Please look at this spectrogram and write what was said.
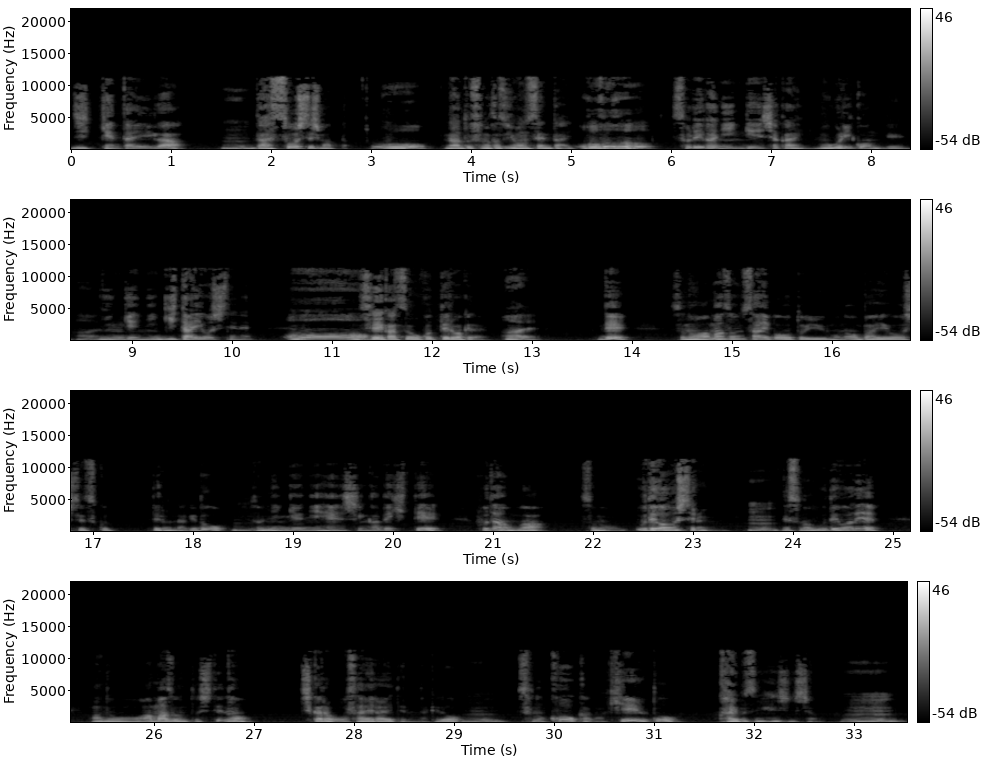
実験体がうん。脱走してしまった。おー。なんとその数4000体。おー。それが人間社会に潜り込んで、はい。人間に擬態をしてね、おー。生活を送ってるわけだよ。はい。で、そのアマゾン細胞というものを培養して作ってるんだけど、うんその人間に変身ができて、普段は、その腕輪をしてるんよね。うん。で、その腕輪で、あの、アマゾンとしての力を抑えられてるんだけどう、ん。その効果が切れると、怪物に変身しちゃう。うん。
